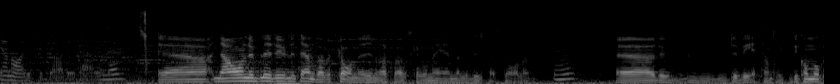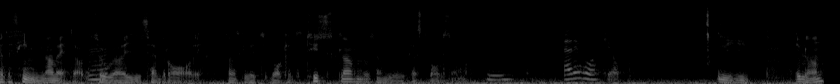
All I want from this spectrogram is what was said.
januari, februari där, eller? Uh, no, nu blir det ju lite ändrade planer i och med att jag ska vara med i Melodifestivalen. Mm. Eh, det, det vet jag inte riktigt. Vi kommer åka till Finland vet jag, Mm. tror jag i februari. Sen ska vi tillbaka till Tyskland och sen blir det festivalsommar. Mm. Är det hårt jobb? I, ibland.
